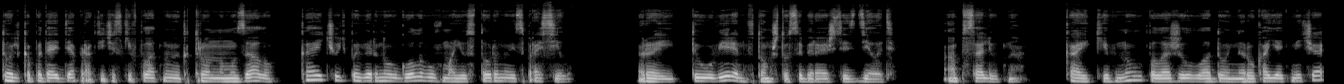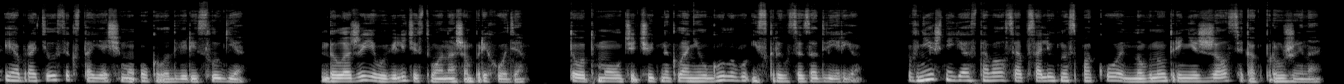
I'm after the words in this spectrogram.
Только подойдя практически вплотную к тронному залу, Кай чуть повернул голову в мою сторону и спросил. «Рэй, ты уверен в том, что собираешься сделать?» «Абсолютно». Кай кивнул, положил ладонь на рукоять меча и обратился к стоящему около двери слуге. «Доложи его величеству о нашем приходе. Тот молча чуть наклонил голову и скрылся за дверью. Внешне я оставался абсолютно спокоен, но внутренне сжался, как пружина.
